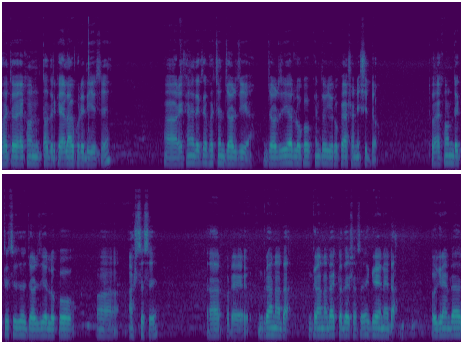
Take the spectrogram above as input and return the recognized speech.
হয়তো এখন তাদেরকে অ্যালাউ করে দিয়েছে। আর এখানে দেখতে পাচ্ছেন জর্জিয়া। জর্জিয়ার লোকও কিন্তু ইউরোপে আসা নিষিদ্ধ। তো এখন দেখতেছি যে জর্জিয়ার লোকও আসতেছে। তারপরে গ্রানাডা গ্রানাডা একটা দেশ আছে, গ্রেনেডা। ওই গ্রেনেডার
